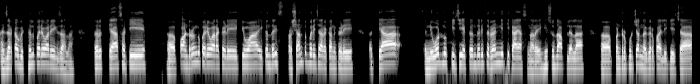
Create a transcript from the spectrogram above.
आणि जर का विठ्ठल परिवार एक झाला तर त्यासाठी पांडुरंग परिवाराकडे किंवा एकंदरीत प्रशांत परिचारकांकडे त्या निवडणुकीची एकंदरीत रणनीती काय असणार आहे हे सुद्धा आपल्याला पंढरपूरच्या नगरपालिकेच्या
